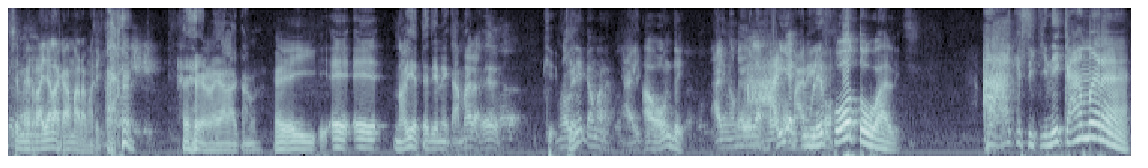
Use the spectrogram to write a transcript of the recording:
Se me raya la cámara, marica. Raya la cámara. Ey, eh, eh, No, y este tiene cámara, bebé. ¿qué- No, ¿Tiene ve. cámara? Ahí. ¿A dónde? Ay, no me ve la Ay, foto, acumulé marico. foto, vale. Ah, que sí tiene cámara.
